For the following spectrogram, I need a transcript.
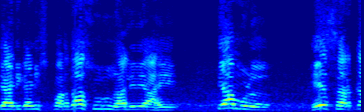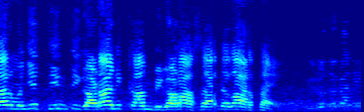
त्या ठिकाणी स्पर्धा सुरू झालेली आहे. त्यामुळं हे सरकार म्हणजे तीन तिगाडा आणि काम बिगाडा असा त्याचा अर्थ आहे. विरोधकांनी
